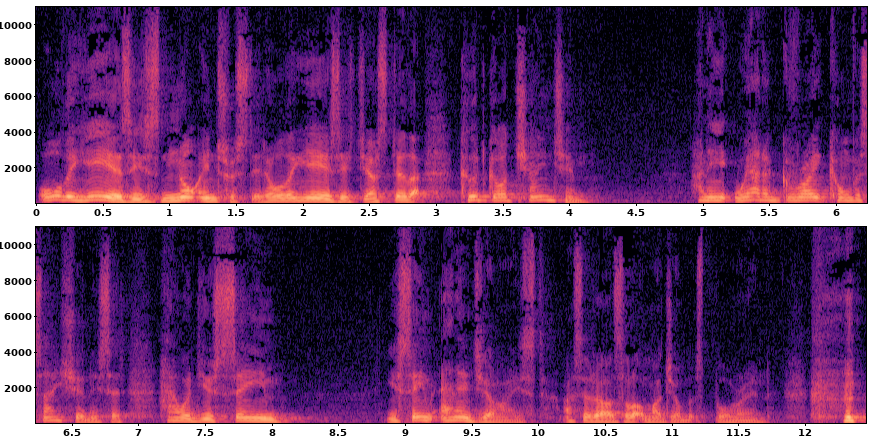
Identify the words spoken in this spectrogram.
All the years he's not interested, all the years he's just do that. Could God change him? And he, we had a great conversation. He said, Howard, you seem, you seem energized. I said, Oh, it's a lot of my job that's boring. and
